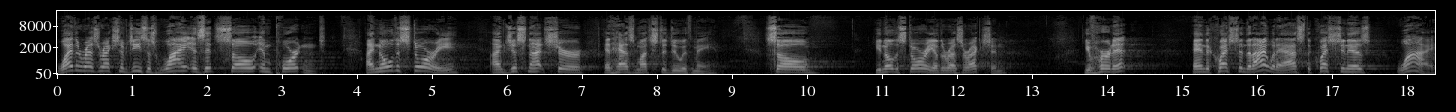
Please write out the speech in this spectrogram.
Why the resurrection of Jesus? Why is it so important? I know the story, I'm just not sure it has much to do with me. So, you know the story of the resurrection. You've heard it. And the question that I would ask, the question is, why?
